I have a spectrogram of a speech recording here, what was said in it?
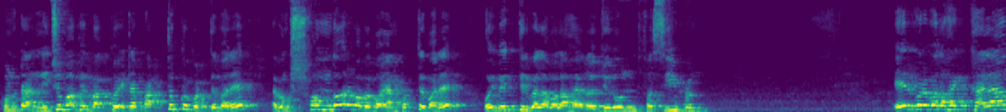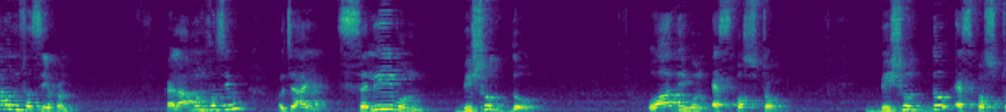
কোনটা নিচু মাপের বাক্য, এটা পার্থক্য করতে পারে এবং সুন্দরভাবে বয়ান করতে পারে। ওই ব্যক্তির বেলা বলা হয় রজুলুন ফসিহুন। এরপরে বলা হয় কালামুন ফসিহুন। কালামুন ফসিহুন বলছে আই সেলিমুন, বিশুদ্ধ, ওয়াদিহুন, স্পষ্ট। বিশুদ্ধ, স্পষ্ট।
